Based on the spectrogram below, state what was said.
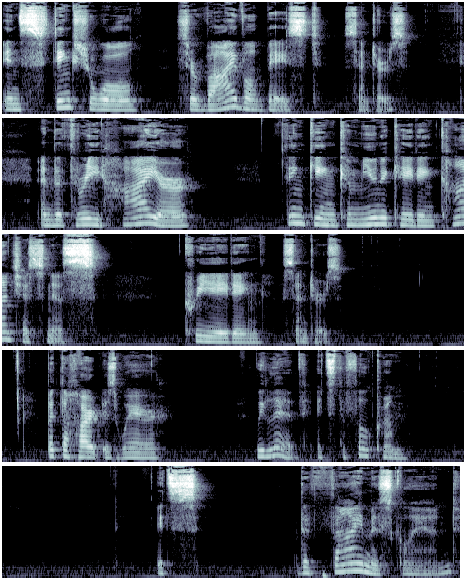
instinctual survival based centers, and the three higher thinking, communicating, consciousness creating centers. But the heart is where we live, it's the fulcrum. It's the thymus gland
